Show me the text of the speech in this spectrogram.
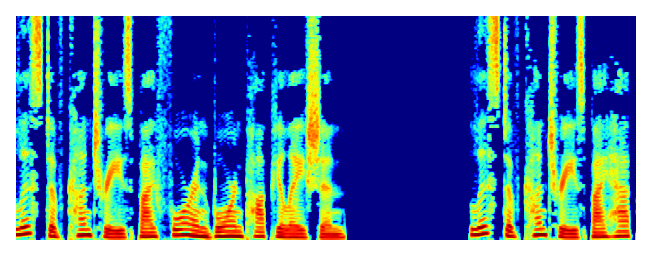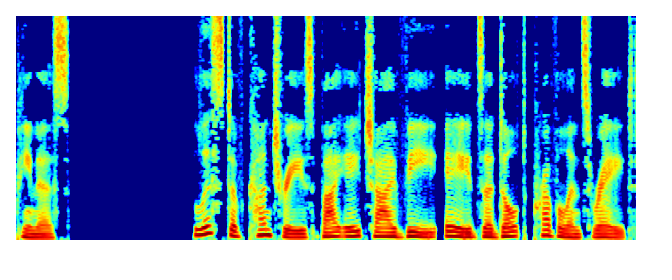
List of countries by foreign-born population. List of countries by happiness. List of countries by HIV, AIDS adult prevalence rate.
